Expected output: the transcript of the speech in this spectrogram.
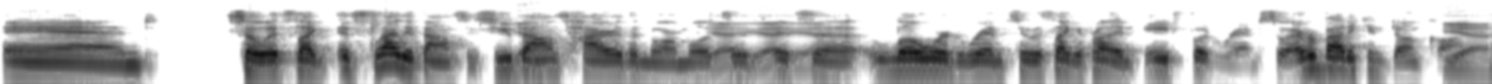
and so it's like it's slightly bouncy. So you Yeah. bounce higher than normal. It's Yeah, a yeah, it's a lowered rim, so it's like probably an eight foot rim, so everybody can dunk on. it. Yeah.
